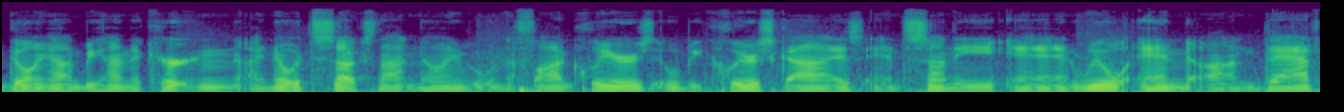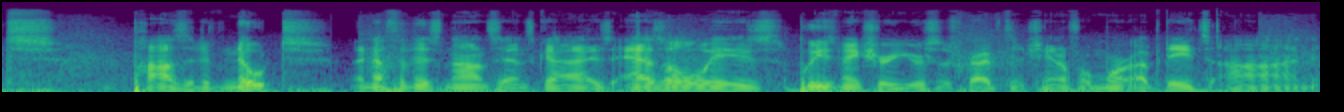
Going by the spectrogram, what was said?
going on behind the curtain. I know it sucks not knowing, but when the fog clears, it will be clear skies and sunny, and we will end on that positive note. Enough of this nonsense, guys. As always, please make sure you're subscribed to the channel for more updates on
